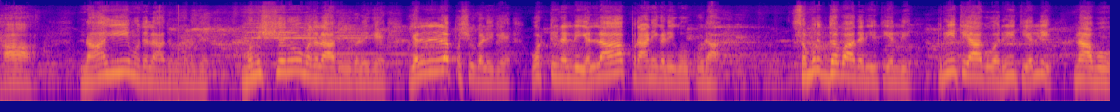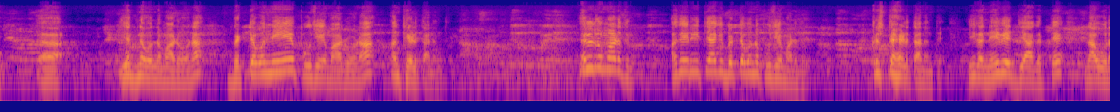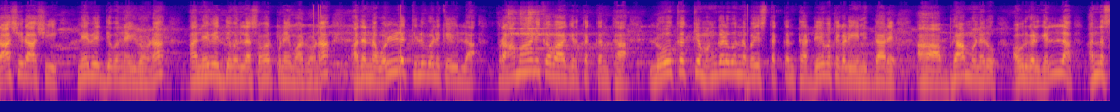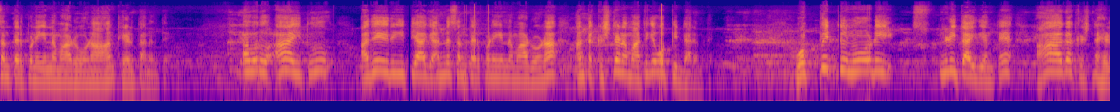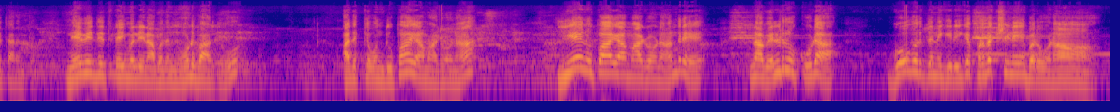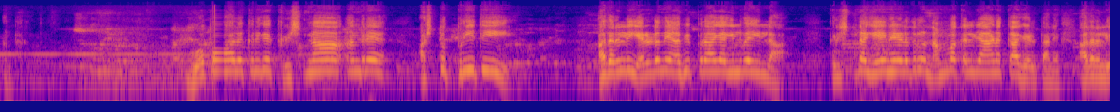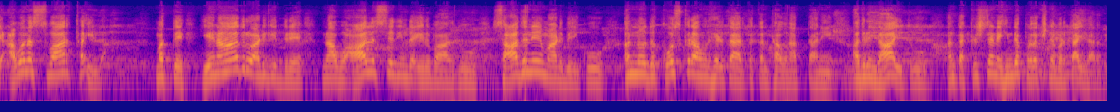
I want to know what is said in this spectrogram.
ನಾಯಿ ಮೊದಲಾದವುಗಳಿಗೆ, ಮನುಷ್ಯರು ಮೊದಲಾದವುಗಳಿಗೆ, ಎಲ್ಲ ಪಶುಗಳಿಗೆ, ಒಟ್ಟಿನಲ್ಲಿ ಎಲ್ಲ ಪ್ರಾಣಿಗಳಿಗೂ ಕೂಡ ಸಮೃದ್ಧವಾದ ರೀತಿಯಲ್ಲಿ, ಪ್ರೀತಿಯಾಗುವ ರೀತಿಯಲ್ಲಿ ನಾವು ಯಜ್ಞವನ್ನು ಮಾಡೋಣ, ಬೆಟ್ಟವನ್ನೇ ಪೂಜೆ ಮಾಡೋಣ ಅಂತ ಹೇಳ್ತಾನಂತೆ. ಎಲ್ಲರೂ ಮಾಡಿದ್ರು. ಅದೇ ರೀತಿಯಾಗಿ ಬೆಟ್ಟವನ್ನು ಪೂಜೆ ಮಾಡಿದ್ರು. ಕೃಷ್ಣ ಹೇಳ್ತಾನಂತೆ ಈಗ ನೈವೇದ್ಯ ಆಗುತ್ತೆ. ನಾವು ರಾಶಿ ರಾಶಿ ನೈವೇದ್ಯವನ್ನು ಇಡೋಣ. ಆ ನೈವೇದ್ಯವನ್ನೆಲ್ಲ ಸಮರ್ಪಣೆ ಮಾಡೋಣ. ಅದನ್ನು ಒಳ್ಳೆ ತಿಳುವಳಿಕೆ ಇಲ್ಲ. ಪ್ರಾಮಾಣಿಕವಾಗಿರ್ತಕ್ಕಂಥ, ಲೋಕಕ್ಕೆ ಮಂಗಳವನ್ನು ಬಯಸ್ತಕ್ಕಂಥ ದೇವತೆಗಳೇನಿದ್ದಾರೆ ಆ ಬ್ರಾಹ್ಮಣರು ಅವರುಗಳಿಗೆಲ್ಲ ಅನ್ನ ಸಂತರ್ಪಣೆಯನ್ನು ಮಾಡೋಣ ಅಂತ ಹೇಳ್ತಾನಂತೆ. ಅವರು ಆಯಿತು, ಅದೇ ರೀತಿಯಾಗಿ ಅನ್ನ ಸಂತರ್ಪಣೆಯನ್ನು ಮಾಡೋಣ ಅಂತ ಕೃಷ್ಣನ ಮಾತಿಗೆ ಒಪ್ಪಿದ್ದಾರಂತೆ. ಒಪ್ಪಿದ್ದು ನೋಡಿ ನಡೀತಾ ಇದೆಯಂತೆ. ಆಗ ಕೃಷ್ಣ ಹೇಳ್ತಾರಂತೆ ನೈವೇದ್ಯ ಟೈಮಲ್ಲಿ ನಾವು ಅದನ್ನು ನೋಡಬಾರ್ದು. ಅದಕ್ಕೆ ಒಂದು ಉಪಾಯ ಮಾಡೋಣ. ಏನು ಉಪಾಯ ಮಾಡೋಣ ಅಂದರೆ ನಾವೆಲ್ಲರೂ ಕೂಡ ಗೋವರ್ಧನಗಿರಿಗೆ ಪ್ರದಕ್ಷಿಣೆ ಬರೋಣ ಅಂತಾರೆ. ಗೋಪಾಲಕರಿಗೆ ಕೃಷ್ಣ ಅಂದರೆ ಅಷ್ಟು ಪ್ರೀತಿ. ಅದರಲ್ಲಿ ಎರಡನೇ ಅಭಿಪ್ರಾಯ ಇಲ್ಲವೇ ಇಲ್ಲ. ಕೃಷ್ಣ ಏನು ಹೇಳಿದ್ರು ನಮ್ಮ ಕಲ್ಯಾಣಕ್ಕಾಗಿ ಹೇಳ್ತಾನೆ. ಅದರಲ್ಲಿ ಅವನ ಸ್ವಾರ್ಥ ಇಲ್ಲ. ಮತ್ತೆ ಏನಾದರೂ ಅಡಗಿದ್ರೆ ನಾವು ಆಲಸ್ಯದಿಂದ ಇರಬಾರ್ದು, ಸಾಧನೆ ಮಾಡಬೇಕು ಅನ್ನೋದಕ್ಕೋಸ್ಕರ ಅವನು ಹೇಳ್ತಾ ಇರ್ತಕ್ಕಂಥ ಅವನಾಗ್ತಾನೆ ಅದರಿಂದ ಆಯಿತು ಅಂತ ಕೃಷ್ಣನ ಹಿಂದೆ ಪ್ರದಕ್ಷಿಣೆ ಬರ್ತಾ ಇದ್ದಾರೆ.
